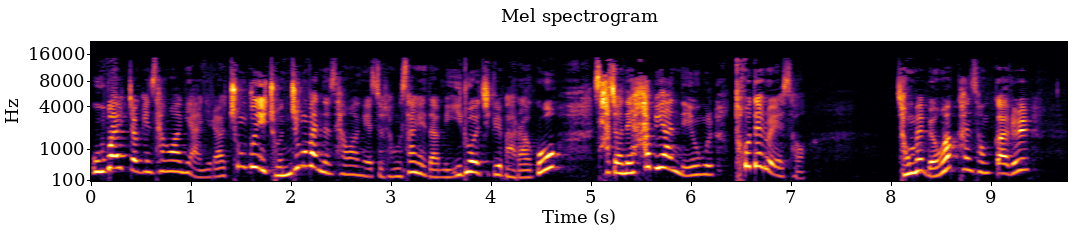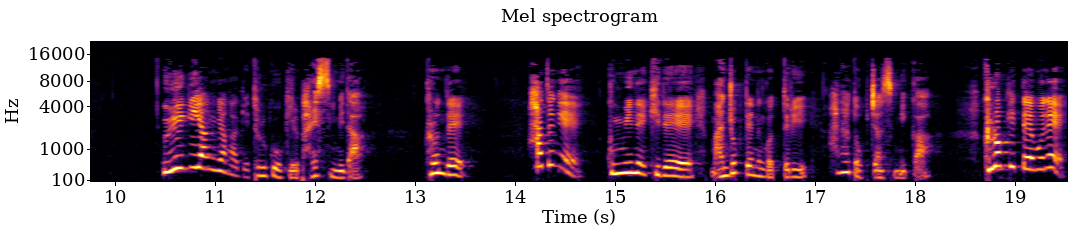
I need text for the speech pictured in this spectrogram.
우발적인 상황이 아니라 충분히 존중받는 상황에서 정상회담이 이루어지길 바라고 사전에 합의한 내용을 토대로 해서 정말 명확한 성과를 의기양양하게 들고 오길 바랬습니다. 그런데 하등의 국민의 기대에 만족되는 것들이 하나도 없지 않습니까? 그렇기 때문에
